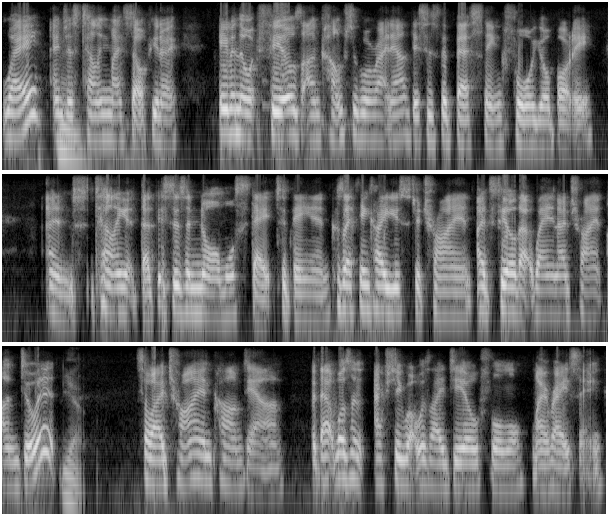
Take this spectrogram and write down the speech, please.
way and just telling myself you know even though it feels uncomfortable right now this is the best thing for your body and telling it that this is a normal state to be in. Because I think I used to try and I'd feel that way and I'd try and undo it. Yeah. So I'd try and calm down, but that wasn't actually what was ideal for my racing.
